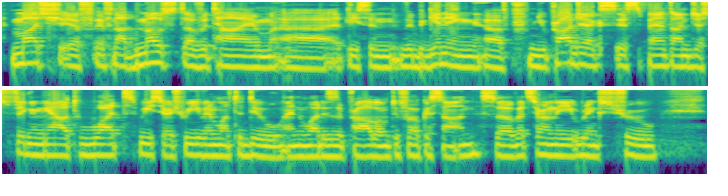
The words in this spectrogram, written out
Much, if if not most of the time, uh, at least in the beginning of new projects, is spent on just figuring out what research we even want to do and what is the problem to focus on. So that certainly rings true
